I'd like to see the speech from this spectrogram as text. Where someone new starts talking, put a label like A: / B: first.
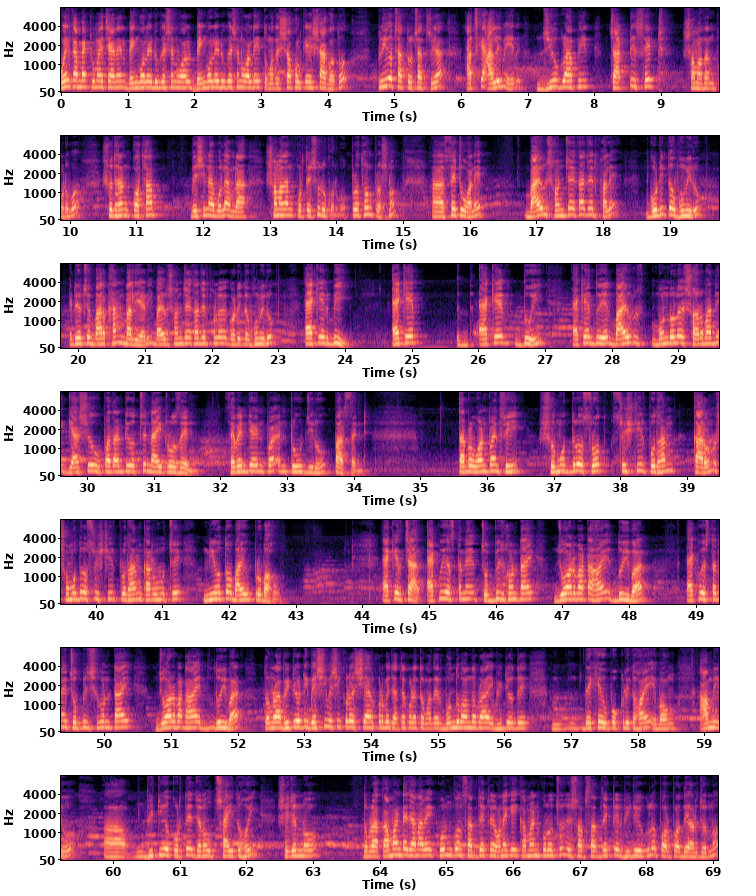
A: Welcome back to my channel Bengal education world Bengal education ওয়ার্ল্ডে তোমাদের সকলকে স্বাগত। প্রিয় ছাত্রছাত্রীরা, আজকে আলিমের জিওগ্রাফির চারটি সেট সমাধান করব। সুতরাং কথা বেশি না বলে আমরা সমাধান করতে শুরু করব। প্রথম প্রশ্ন সেট ওয়ানের বায়ুর সঞ্চয় কাজের ফলে গঠিত ভূমিরূপ, এটি হচ্ছে বারখান বালিয়ারি, বায়ুর সঞ্চয় কাজের ফলে গঠিত ভূমিরূপ একের বি একের একের দুই একের দুইয়ের বায়ুর মণ্ডলের সর্বাধিক গ্যাসীয় উপাদানটি হচ্ছে nitrogen seventy nine point two zero percent তারপর ওয়ান পয়েন্ট থ্রি সমুদ্র স্রোত সৃষ্টির প্রধান কারণ, সমুদ্র সৃষ্টির প্রধান কারণ হচ্ছে নিয়ত বায়ু প্রবাহ। একের চার, একই স্থানে চব্বিশ ঘন্টায় জোয়ার বাটা হয় দুইবার। একই স্থানে চব্বিশ ঘন্টায় জোয়ার বাটা হয় দুইবার। তোমরা ভিডিওটি বেশি বেশি করে শেয়ার করবে যাতে করে তোমাদের বন্ধুবান্ধবরা এই ভিডিওতে দেখে উপকৃত হয় এবং আমিও ভিডিও করতে যেন উৎসাহিত হই। সেজন্য তোমরা কমেন্টে জানাবে কোন কোন সাবজেক্টের অনেকেই কমেন্ট করেছ যে সব সাবজেক্টের ভিডিওগুলো পরপর দেওয়ার জন্য।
